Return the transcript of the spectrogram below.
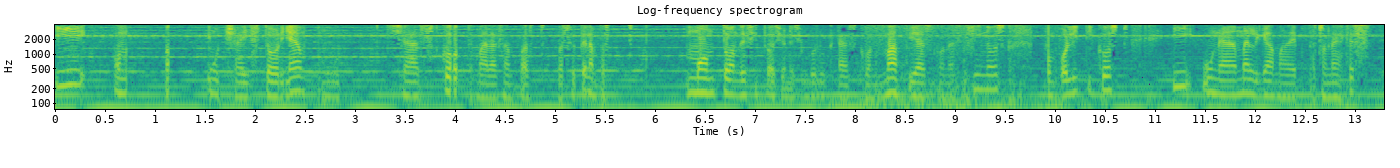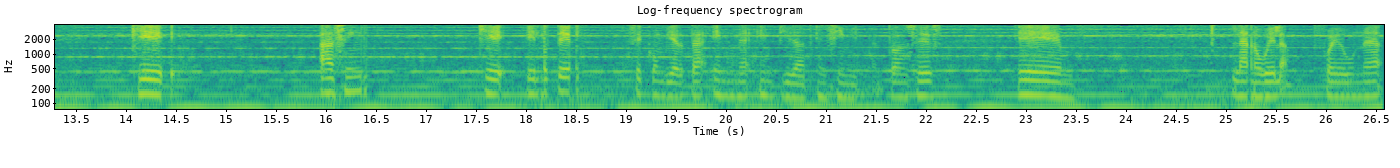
y mucha historia, muchas cosas malas han pasado, un montón de situaciones involucradas con mafias, con asesinos, con políticos y una amalgama de personajes que hacen que el hotel se convierta en una entidad en sí misma. Entonces, eh, la novela fue una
